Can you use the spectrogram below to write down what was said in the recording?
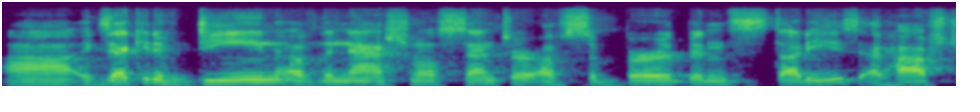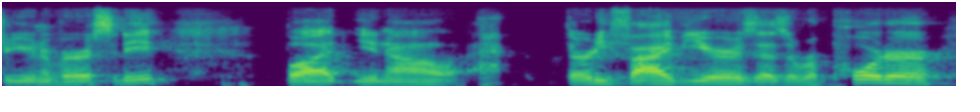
uh, Executive Dean of the National Center of Suburban Studies at Hofstra University. But, you know, 35 years as a reporter,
